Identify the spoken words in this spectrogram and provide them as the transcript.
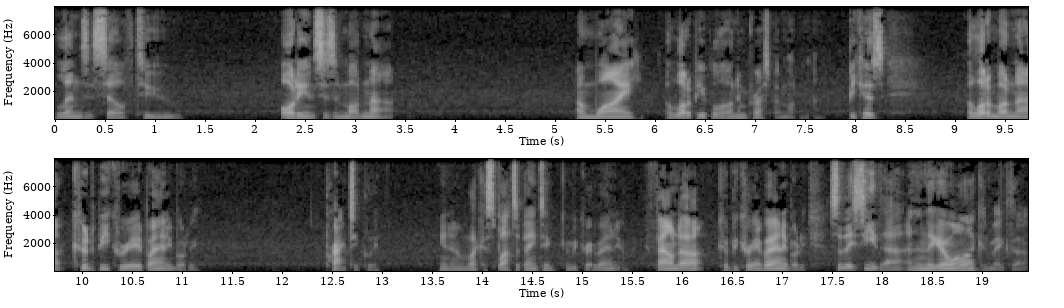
lends itself to audiences in modern art and why a lot of people are unimpressed by modern art. Because a lot of modern art could be created by anybody. Practically. You know, like a splatter painting can be created by anybody. Found art could be created by anybody. So they see that and then they go, well, I could make that.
